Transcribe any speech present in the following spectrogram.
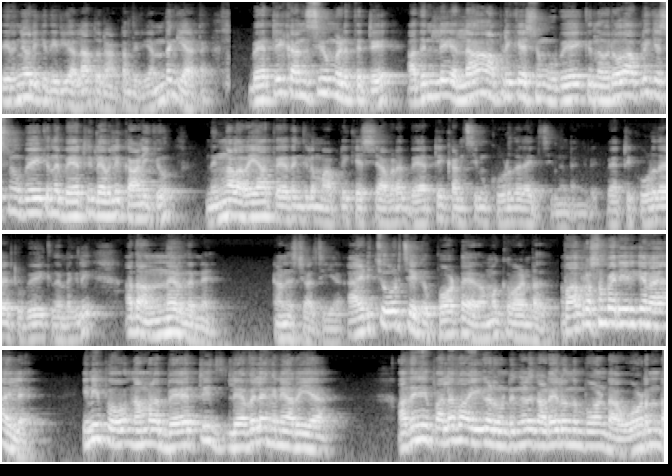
തിരിഞ്ഞോലിക്ക് തിരിയോ അല്ലാത്തൊരു അട്ടം തിരിയോ എന്തെങ്കിലും ആട്ടെ ബാറ്ററി കൺസ്യൂം എടുത്തിട്ട് അതിൽ എല്ലാ ആപ്ലിക്കേഷനും ഉപയോഗിക്കുന്ന ഓരോ ആപ്ലിക്കേഷനും ഉപയോഗിക്കുന്ന ബാറ്ററി ലെവൽ കാണിക്കും. നിങ്ങളറിയാത്ത ഏതെങ്കിലും ആപ്ലിക്കേഷൻ അവിടെ ബാറ്ററി കൺസ്യൂം കൂടുതലായിട്ട് ചെയ്യുന്നുണ്ടെങ്കിൽ ബാറ്ററി കൂടുതലായിട്ട് ഉപയോഗിക്കുന്നുണ്ടെങ്കിൽ അത് അന്നേരം തന്നെ അൺഇൻസ്റ്റാൾ ചെയ്യുക. അടിച്ചു ഓടിച്ചേക്ക് പോട്ടെ നമുക്ക് വേണ്ടത്. അപ്പോൾ ആ പ്രശ്നം പരിഹരിക്കാൻ ആയില്ലേ ഇനിയിപ്പോൾ നമ്മളെ ബാറ്ററി ലെവൽ എങ്ങനെ അറിയുക? അതിന് പല വഴികളുണ്ട്. നിങ്ങൾ കടയിലൊന്നും പോകണ്ട ഓടണ്ട.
